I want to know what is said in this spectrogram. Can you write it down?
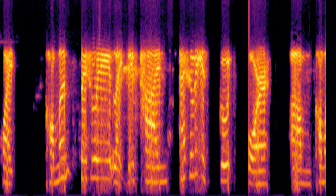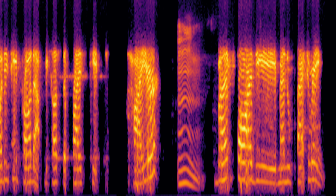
quite common, especially like this time. Actually, it's good for um, commodity product because the price keeps higher. Mm. But for the manufacturing,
